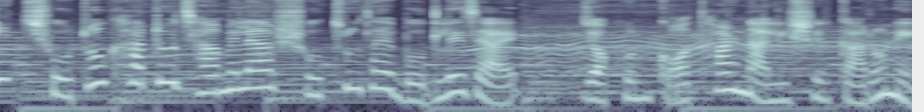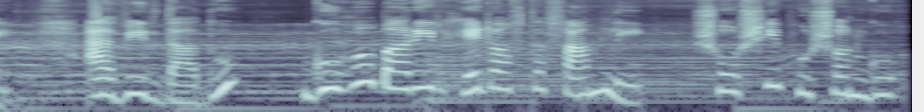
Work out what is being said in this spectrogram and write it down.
এই ছোটখাটো ঝামেলা শত্রুতায় বদলে যায় যখন কথার নালিশের কারণে অ্যাভির দাদু, গুহ বাড়ির head of the family Shashibhushan Guha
